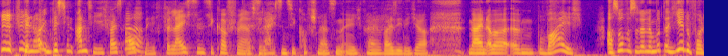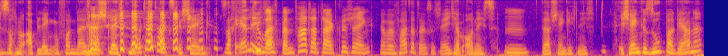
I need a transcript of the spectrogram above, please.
ich bin heute ein bisschen anti, ich weiß auch nicht. Vielleicht sind sie Kopfschmerzen. Vielleicht sind es die Kopfschmerzen, ey, ich weiß ich nicht, ja. Nein, aber ähm, wo war ich? Ach so, was du deine Mutter hier? Du wolltest doch nur ablenken von deinem schlechten Muttertagsgeschenk. Sag ehrlich. Du warst beim Vatertagsgeschenk. ja, beim Vatertagsgeschenk. Ich habe auch nichts. Mhm. Da schenke ich nicht. Ich schenke super gerne,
